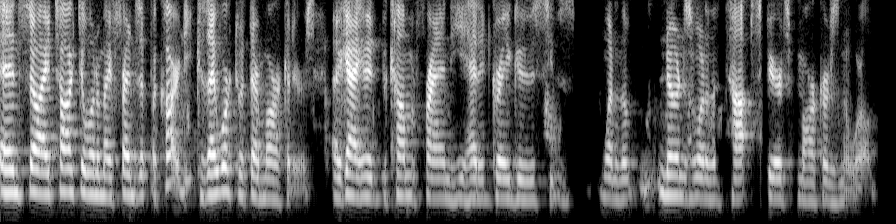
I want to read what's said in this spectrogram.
And so I talked to one of my friends at Bacardi because I worked with their marketers. A guy who had become a friend. He headed Grey Goose. He was one of the known as one of the top spirits marketers in the world.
